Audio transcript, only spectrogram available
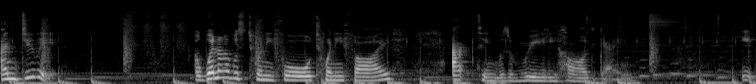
and do it. When I was 24, 25, acting was a really hard game. It,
